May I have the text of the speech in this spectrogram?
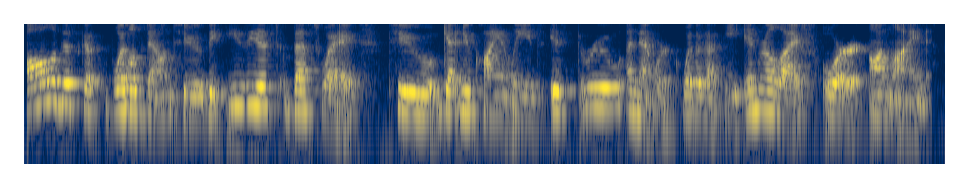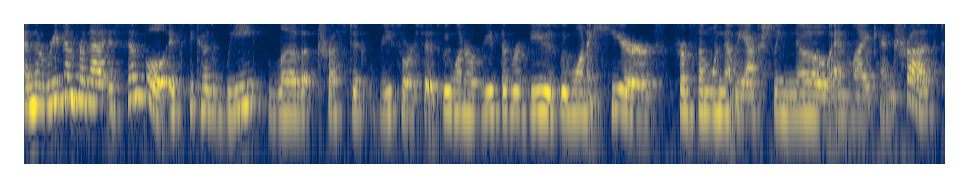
all of this boils down to the easiest, best way to get new client leads is through a network, whether that be in real life or online. And the reason for that is simple. It's because we love trusted resources. We want to read the reviews. We want to hear from someone that we actually know and like and trust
